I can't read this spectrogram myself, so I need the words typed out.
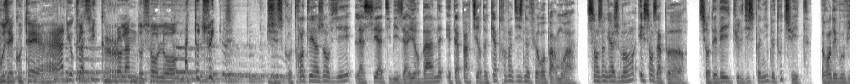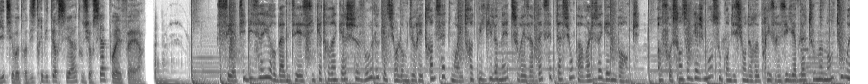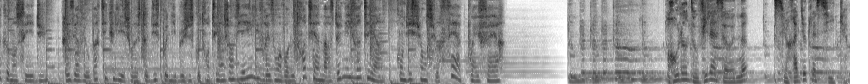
Vous écoutez Radio Classique Rolando Solo. À tout de suite. Jusqu'au 31 janvier, la Seat Ibiza Urban est à partir de 99 euros par mois, sans engagement et sans apport, sur des véhicules disponibles tout de suite. Rendez-vous vite chez votre distributeur Seat ou sur seat.fr. Seat Ibiza Urban TSI 95 chevaux, location longue durée 37 mois et 30 000 km sous réserve d'acceptation par Volkswagen Bank. Offre sans engagement sous condition de reprise résiliable à tout moment, tout mois commencé et dû. Réservé aux particuliers sur le stock disponible jusqu'au 31 janvier, livraison avant le 31 mars 2021. Conditions sur seat.fr. Rolando Villazone sur Radio Classique.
